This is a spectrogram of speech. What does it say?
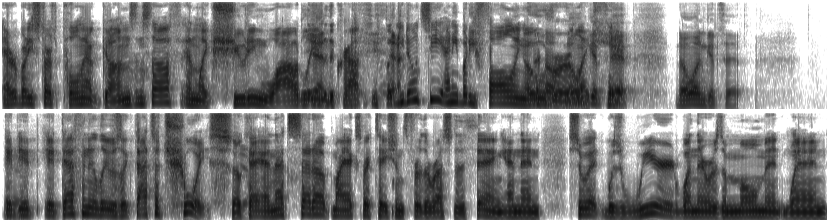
everybody starts pulling out guns and stuff and like shooting wildly Yeah, into the crowd, yeah. but you don't see anybody falling over no one like gets hit. hit. No one gets hit. It, it it definitely was like that's a choice, okay, and that set up my expectations for the rest of the thing. And then so it was weird when there was a moment when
